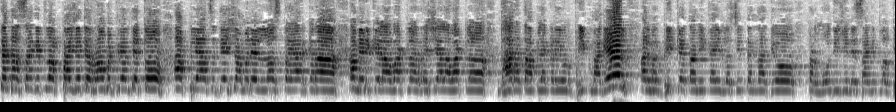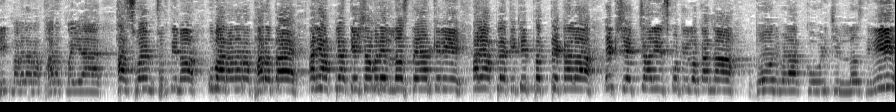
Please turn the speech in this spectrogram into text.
त्यांना सांगितलं पाहिजे ते रॉ मटेरियल देतो. आपल्याच देशामध्ये लस तयार करा. अमेरिकेला वाटलं रशियाला वाटलं. भारत आपल्याकडे येऊन भीक मागेल. आणि मग भीकेत आम्ही काही लसी त्यांना देऊ. पण मोदीजीने सांगितलं भीक मागणारा भारत नाही आहे हा स्वयंस्फूर्तीनं उभा राहणारा भारत आहे. आणि आपल्या देशामध्ये लस तयार केली. आणि आपल्या किती प्रत्येकाला एकशे चाळीस कोटी लोकांना दोन वेळा कोविडची लस दिली.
